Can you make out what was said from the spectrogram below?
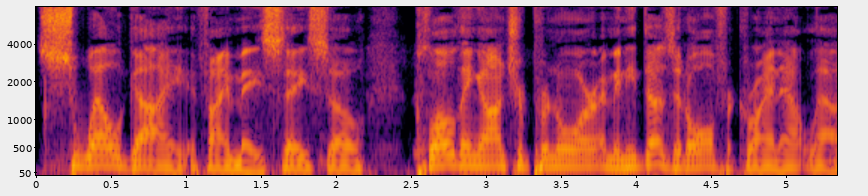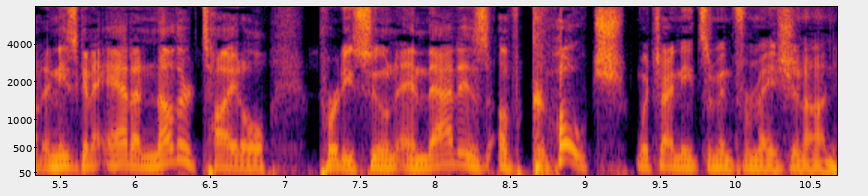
swell guy, if I may say so. Clothing entrepreneur. I mean, he does it all for crying out loud. And he's going to add another title pretty soon, and that is of coach, which I need some information on.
